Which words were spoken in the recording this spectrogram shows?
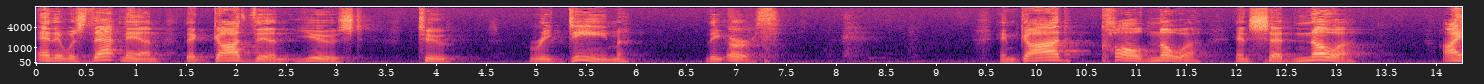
And it was that man that God then used to redeem the earth. And God called Noah and said, Noah, I,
